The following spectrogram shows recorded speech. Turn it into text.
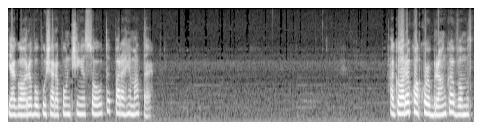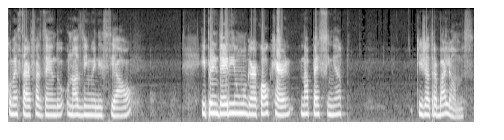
E agora vou puxar a pontinha solta para arrematar. Agora com a cor branca vamos começar fazendo o nozinho inicial e prender em um lugar qualquer na pecinha que já trabalhamos.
